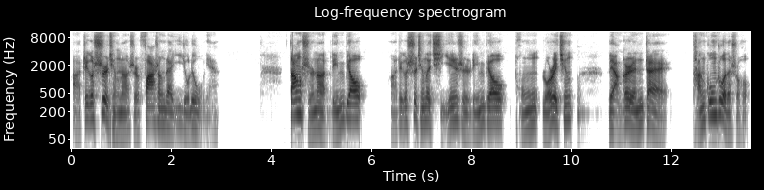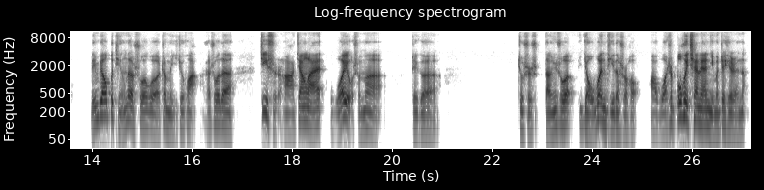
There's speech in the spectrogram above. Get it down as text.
啊。这个事情呢是发生在一九六五年，当时呢林彪啊，这个事情的起因是林彪。同罗瑞卿两个人在谈工作的时候，林彪不停的说过这么一句话，他说的，即使哈将来我有什么这个，就是等于说有问题的时候啊，我是不会牵连你们这些人的，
